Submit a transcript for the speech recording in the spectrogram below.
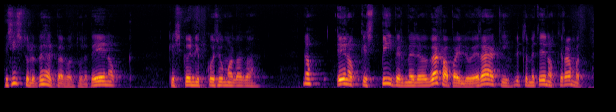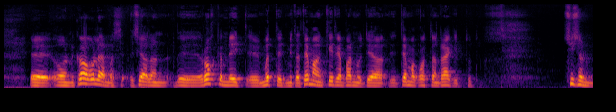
ja siis tuleb ühel päeval tuleb Eenok kes kõnnib koos jumalaga. noh, Enokist piibel meile väga palju ei räägi, ütleme, et Enoki raamat eh, on ka olemas, seal on eh, rohkem neid eh, mõtteid, mida tema on kirja pannud ja tema kohta on räägitud. siis on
